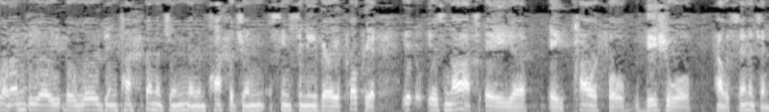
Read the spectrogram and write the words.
Well, MDA, the word empathenogen or empathogen seems to me very appropriate. It is not a, uh, a powerful visual hallucinogen.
